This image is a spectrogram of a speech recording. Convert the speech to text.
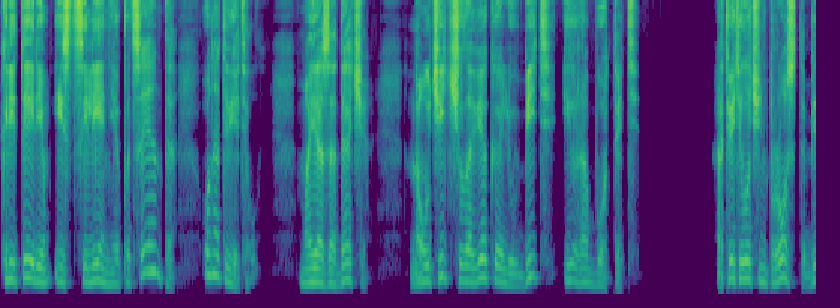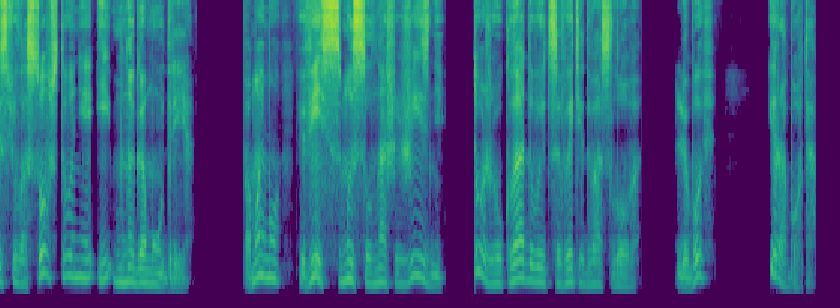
критерием исцеления пациента, он ответил, «Моя задача — научить человека любить и работать». Ответил очень просто, без философствования и многомудрия. По-моему, весь смысл нашей жизни тоже укладывается в эти два слова — любовь и работа.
